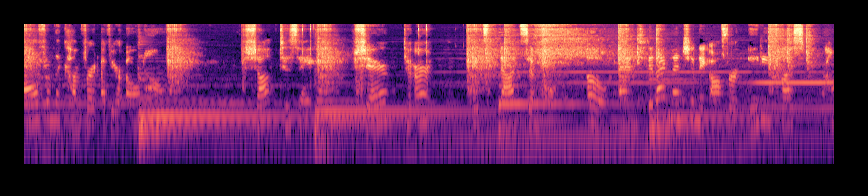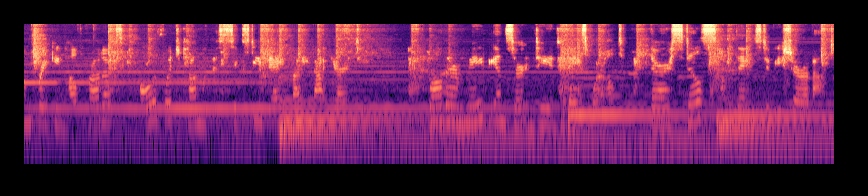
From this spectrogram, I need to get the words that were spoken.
all from the comfort of your own home. Shop to save, share to earn. It's that simple. Oh, and did I mention they offer 80 plus groundbreaking health products, all of which come with a 60 day money back guarantee? While there may be uncertainty in today's world, there are still some things to be sure about,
